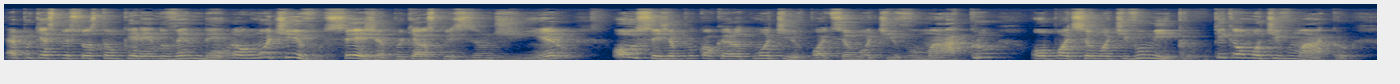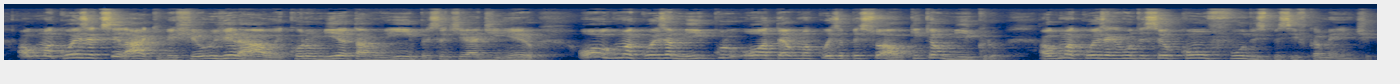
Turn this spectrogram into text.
é porque as pessoas estão querendo vender por algum motivo, seja porque elas precisam de dinheiro, ou seja por qualquer outro motivo. Pode ser um motivo macro ou pode ser um motivo micro. O que é um motivo macro? Alguma coisa que, sei lá, que mexeu no geral, a economia está ruim, precisa tirar dinheiro, ou alguma coisa micro ou até alguma coisa pessoal. O que é o micro? Alguma coisa que aconteceu com o fundo especificamente.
